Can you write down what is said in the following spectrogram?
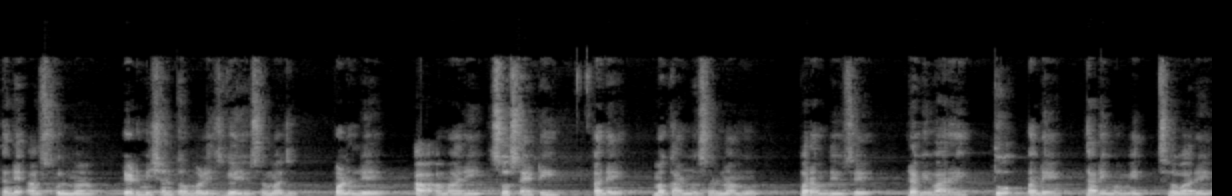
તને આ સ્કૂલમાં એડમિશન તો મળી જ ગયું સમજ, પણ લે, આ અમારી સોસાયટી અને મકાનનું સરનામું. પરમ દિવસે રવિવારે તું અને તારી મમ્મી સવારે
